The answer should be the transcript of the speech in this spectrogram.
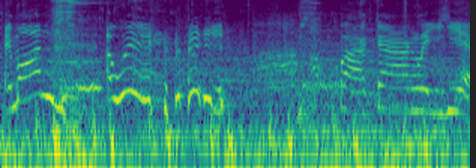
ไอ้มอนเอาวิเฮ้ยป่ากลางเลยไอ้เฮีย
